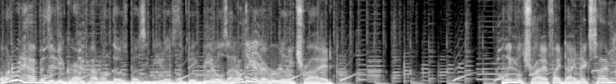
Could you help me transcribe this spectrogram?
I wonder what happens if you ground pound on those Buzzy Beetles, the big beetles. I don't think I've ever really tried. I think we'll try. If I die next time...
